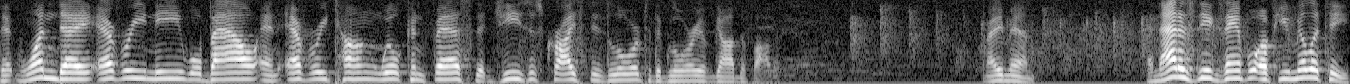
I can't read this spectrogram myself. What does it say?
That one day every knee will bow and every tongue will confess that Jesus Christ is Lord to the glory of God the Father. Amen. And that is the example of humility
